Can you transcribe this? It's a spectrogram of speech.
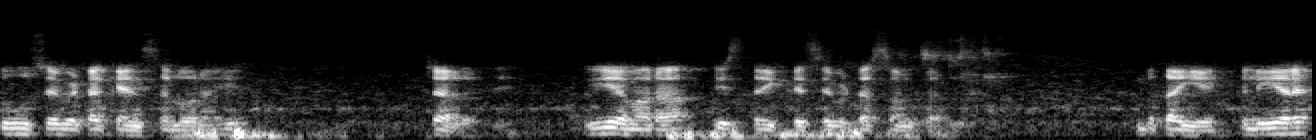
two से बेटा कैंसिल हो रहा है चलो जी। ये हमारा इस तरीके से बेटा सम करना है। बताइए क्लियर है?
